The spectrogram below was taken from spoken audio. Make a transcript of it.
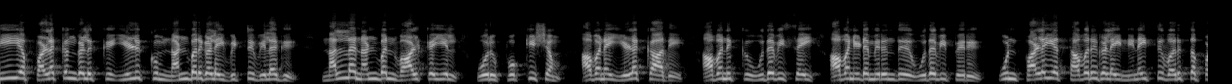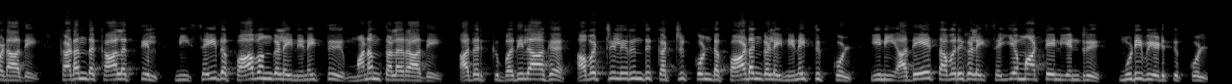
தீய பழக்கங்களுக்கு இழுக்கும் நண்பர்களை விட்டு விலகு. நல்ல நண்பன் வாழ்க்கையில் ஒரு பொக்கிஷம். அவனை இழக்காதே. அவனுக்கு உதவி செய். அவனிடமிருந்து உதவி பெறு. உன் பழைய தவறுகளை நினைத்து வருத்தப்படாதே. கடந்த காலத்தில் நீ செய்த பாவங்களை நினைத்து மனம் தளராதே. அதற்கு பதிலாக அவற்றிலிருந்து கற்றுக்கொண்ட பாடங்களை நினைத்துக்கொள். இனி அதே தவறுகளை செய்ய மாட்டேன் என்று முடிவு எடுத்துக்கொள்.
